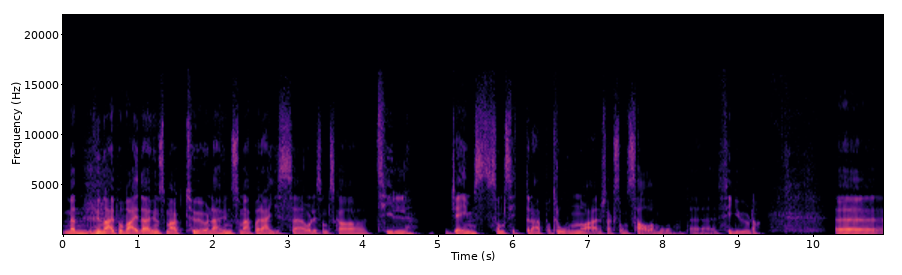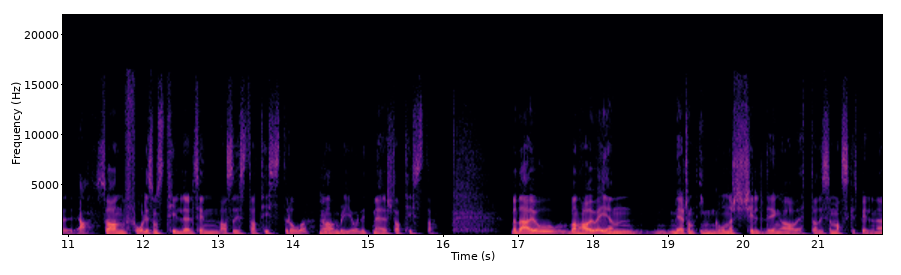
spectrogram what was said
Men hun er på vei. Det er hun som er aktøren. Det er hun som er på reise og liksom skal til James, som sitter der på tronen og er en slags sånn Salamo-figur. da. Eh, ja, Så han får liksom tildelt sin hva si, statistrolle. Men han blir jo litt mer statist, da. Men det er jo, man har jo en mer sånn inngående skildring av et av disse maskespillene,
